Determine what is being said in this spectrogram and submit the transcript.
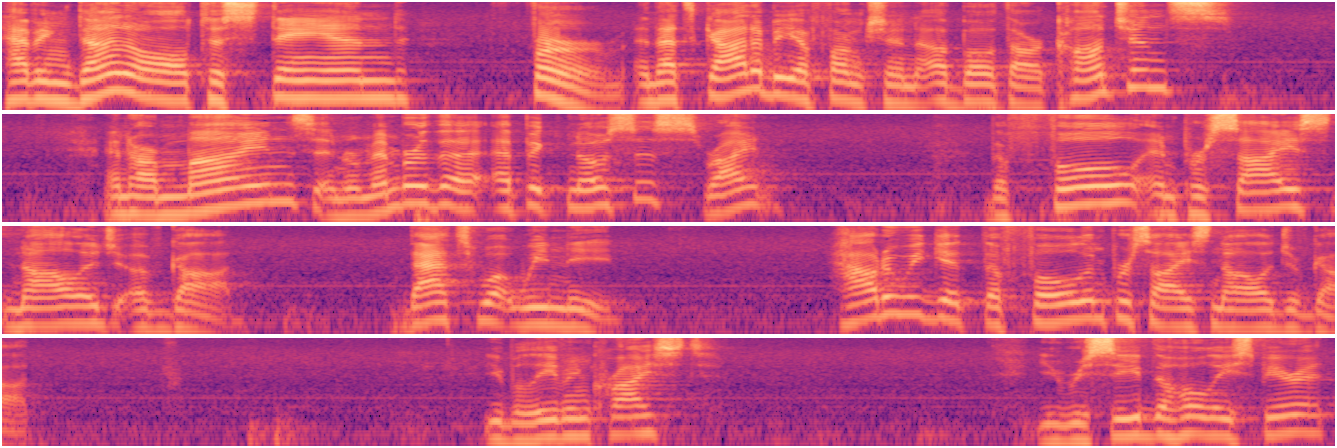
having done all to stand firm. And that's got to be a function of both our conscience and our minds. And remember the epignosis, right? The full and precise knowledge of God. That's what we need. How do we get the full and precise knowledge of God? You believe in Christ. You receive the Holy Spirit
